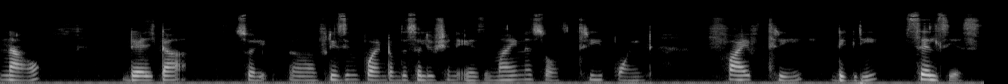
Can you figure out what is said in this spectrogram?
Now delta sorry uh, freezing point of the solution is minus of 3.53 degree Celsius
